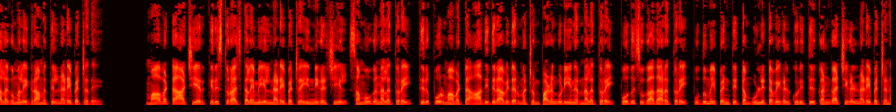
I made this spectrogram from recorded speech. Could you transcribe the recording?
அலகுமலை கிராமத்தில் நடைபெற்றது. மாவட்ட ஆட்சியர் கிறிஸ்துராஜ் தலைமையில் நடைபெற்ற இந்நிகழ்ச்சியில் சமூக நலத்துறை திருப்பூர் மாவட்ட ஆதிதிராவிடர் மற்றும் பழங்குடியினர் நலத்துறை பொது சுகாதாரத்துறை புதுமை பெண் திட்டம் உள்ளிட்டவைகள் குறித்து கண்காட்சிகள் நடைபெற்றன.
